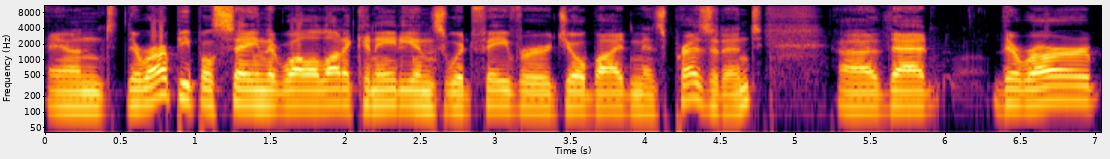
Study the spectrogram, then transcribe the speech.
And there are people saying that while a lot of Canadians would favor Joe Biden as president, uh, that there are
